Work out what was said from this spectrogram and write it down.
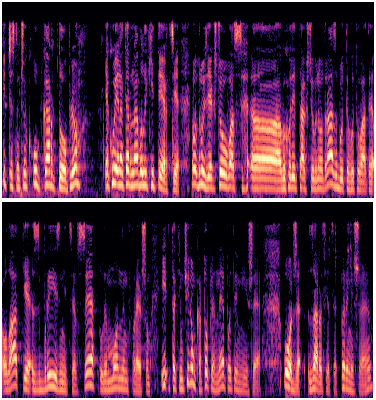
І чесничок у картоплю, яку я натер на великій терці. Ну, друзі, якщо у вас е, виходить так, що ви не одразу будете готувати оладки, збризніть це все лимонним фрешем. І таким чином картопля не потемнішає. Отже, зараз я це перемішаю.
